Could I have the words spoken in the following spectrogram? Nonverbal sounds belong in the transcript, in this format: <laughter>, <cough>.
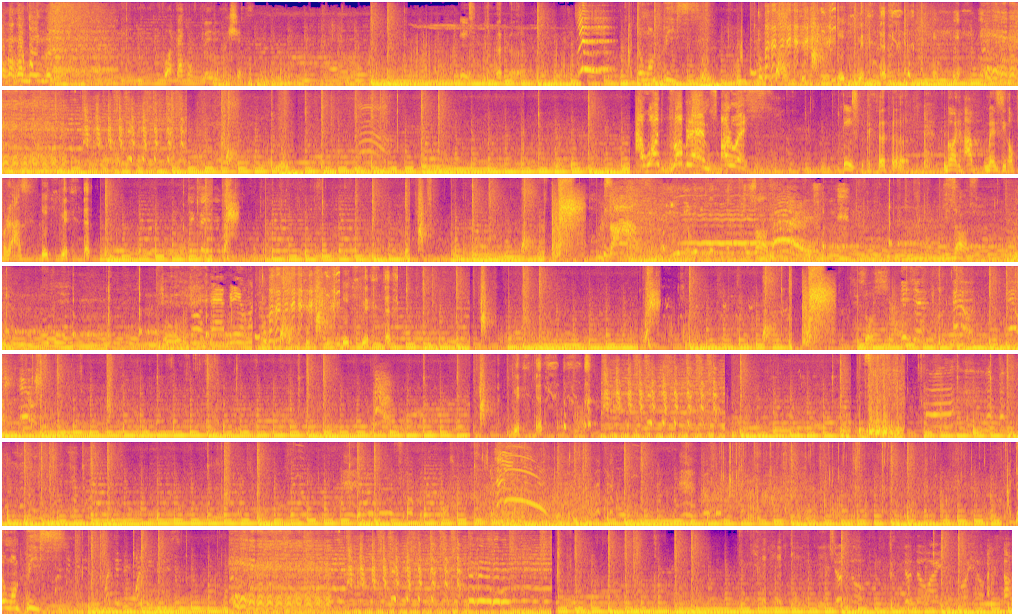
Ọkọ̀kọ̀ gẹ́gẹ́. What type of plane is this? I don't want peace. I want problems always. <laughs> God have mercy upon us. Jesus. Jesus. Jesus. I don't want peace. I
